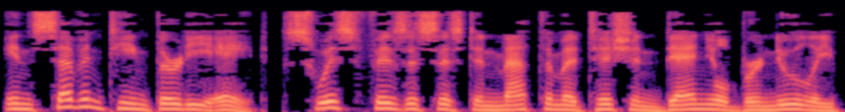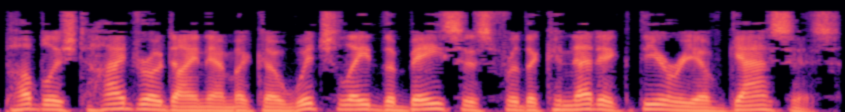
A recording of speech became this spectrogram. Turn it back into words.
In 1738, Swiss physicist and mathematician Daniel Bernoulli published Hydrodynamica which laid the basis for the kinetic theory of gases.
